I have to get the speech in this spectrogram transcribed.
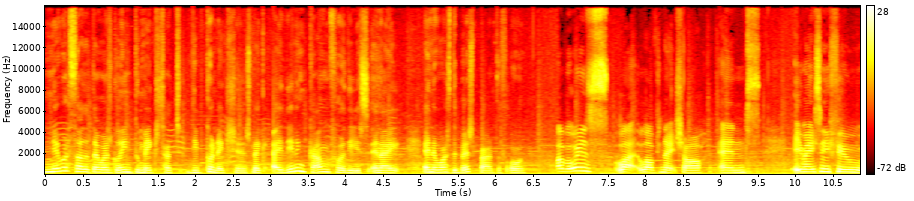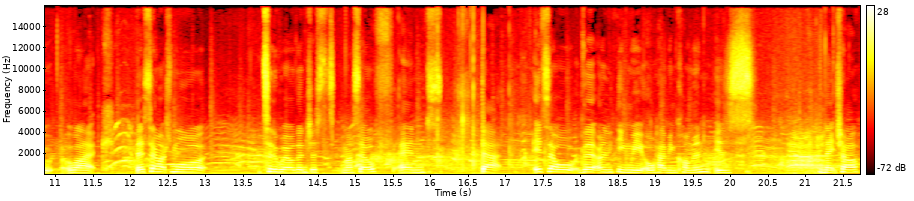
Never thought that I was going to make such deep connections. Like I didn't come for this, and I and it was the best part of all. I've always like loved nature, and it makes me feel like there's so much more to the world than just myself, and that it's all the only thing we all have in common is nature.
